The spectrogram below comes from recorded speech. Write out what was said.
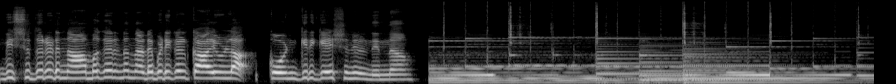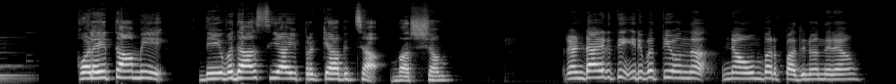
വിശുദ്ധരുടെ നാമകരണ നടപടികൾക്കായുള്ള കോൺഗ്രിഗേഷനിൽ നിന്ന്. കൊളയത്താമയെ ദേവദാസിയായി പ്രഖ്യാപിച്ച വർഷം. രണ്ടായിരത്തി ഇരുപത്തിയൊന്ന് നവംബർ പതിനൊന്നിന്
